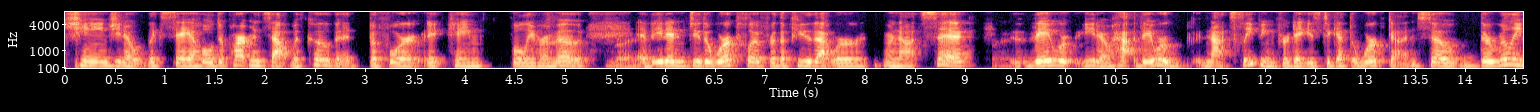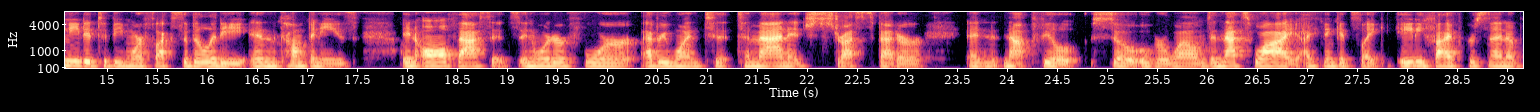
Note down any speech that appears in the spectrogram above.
change you know like say a whole department's out with covid before it came fully remote right. and they didn't do the workflow for the few that were were not sick right. they were you know ha- they were not sleeping for days to get the work done so there really needed to be more flexibility in companies in all facets in order for everyone to to manage stress better and not feel so overwhelmed. And that's why I think it's like 85% of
